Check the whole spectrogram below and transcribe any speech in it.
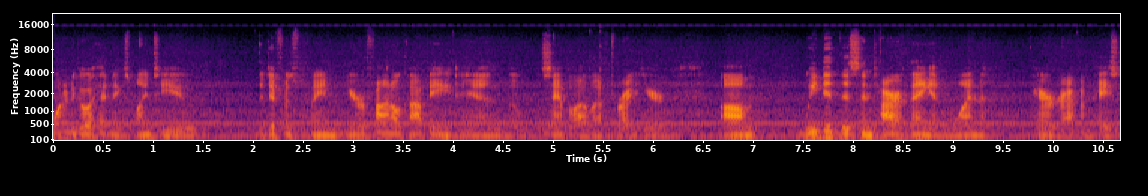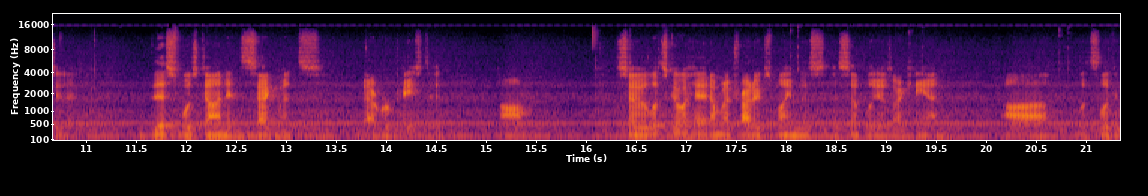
wanted to go ahead and explain to you the difference between your final copy and the, sample I left right here. Um, we did this entire thing in one paragraph and pasted it. This was done in segments that were pasted. Um, so let's go ahead. I'm going to try to explain this as simply as I can. Uh, let's look at,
